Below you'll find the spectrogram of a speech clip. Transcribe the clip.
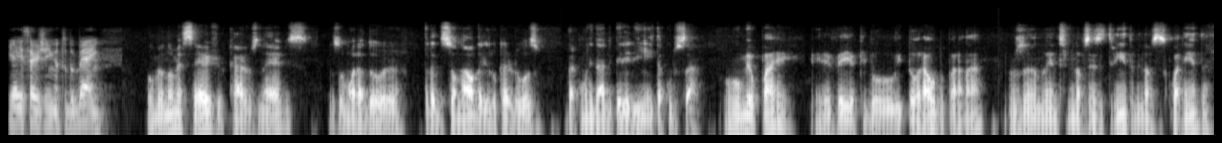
E aí, Serginho, tudo bem? O meu nome é Sérgio Carlos Neves, eu sou morador tradicional da Ilha do Cardoso, da comunidade Pereirinha e Itacuruçá. O meu pai ele veio aqui do litoral do Paraná, nos anos entre 1930 e 1940,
